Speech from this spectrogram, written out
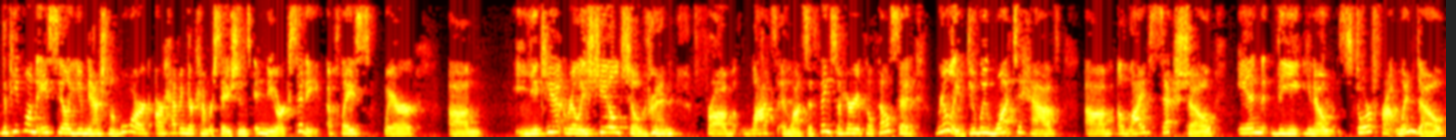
the people on the ACLU national board are having their conversations in New York City, a place where, um, you can't really shield children from lots and lots of things. So Harriet Pilpel said, really, do we want to have um, a live sex show in the you know storefront window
